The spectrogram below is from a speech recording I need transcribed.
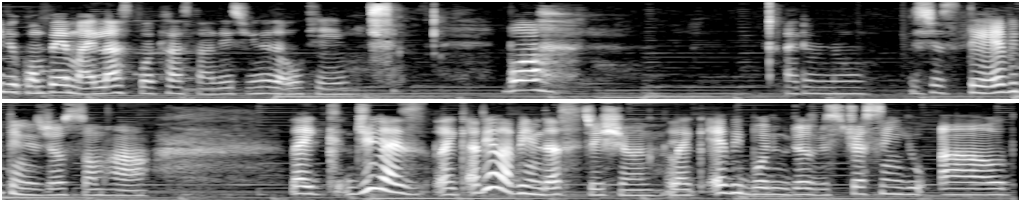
If you compare my last podcast and this you know that okay. But i don't know. It's just there. Everything is just somehow like do you guys like have you ever been in that situation? Like everybody will just be stressing you out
